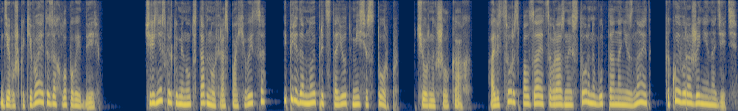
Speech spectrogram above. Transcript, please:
Девушка кивает и захлопывает дверь. Через несколько минут та вновь распахивается, и передо мной предстает миссис Торп в черных шелках, а лицо расползается в разные стороны, будто она не знает, какое выражение надеть.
